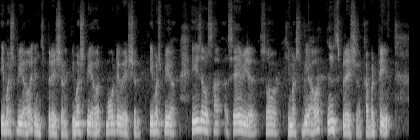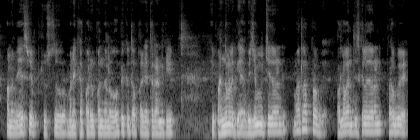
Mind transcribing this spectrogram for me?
he must be our inspiration he must be our motivation he must be is our saviour so he must be our inspiration కాబట్టి మనం వేసి చూస్తూ మన యొక్క పరుగు పందెంలో ఓపికతో పరిగెత్తడానికి ఈ పందెంలకి విజయం ఇచ్చేది ఎవరండి? మరలా ప్రభువే. పరలోకాన్ని తీసుకెళ్ళేది ఎవరండి? ప్రభువే.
